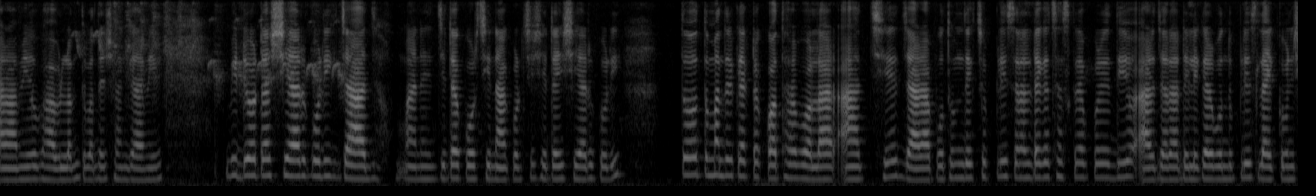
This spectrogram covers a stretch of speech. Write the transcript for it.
আর আমিও ভাবলাম তোমাদের সঙ্গে আমি ভিডিওটা শেয়ার করি। যা মানে যেটা করছি না করছি সেটাই শেয়ার করি। তো তোমাদেরকে একটা কথা বলার আছে। যারা প্রথম দেখছ প্লিজ চ্যানেলটাকে সাবস্ক্রাইব করে দিও। আর যারা ডেলিকার বন্ধু please like comment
